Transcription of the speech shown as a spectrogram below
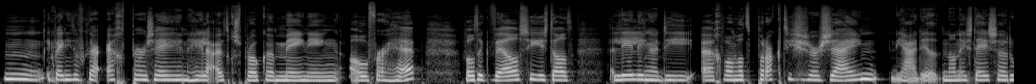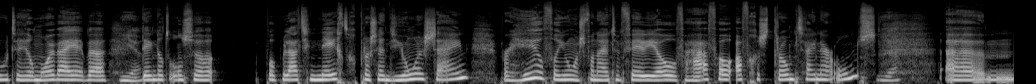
Hmm, ik weet niet of ik daar echt per se een hele uitgesproken mening over heb. Wat ik wel zie is dat leerlingen die eh, gewoon wat praktischer zijn, ja, dan is deze route heel mooi. Wij hebben, Ja. ik denk dat onze populatie 90% jongens zijn, waar heel veel jongens vanuit een VWO of HAVO afgestroomd zijn naar ons. ja. Ehm,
